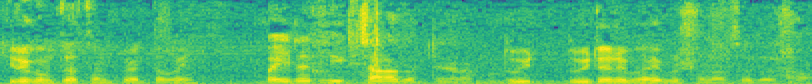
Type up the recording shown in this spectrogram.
কীরকম চাচ্ছেন প্যাডটা ভাই? ভাই এটা ফিক্স চার হাজার টাকা দুই দুইটারই ভাইব্রেশন আছে দর্শক।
